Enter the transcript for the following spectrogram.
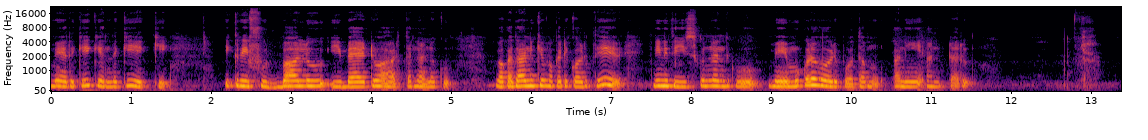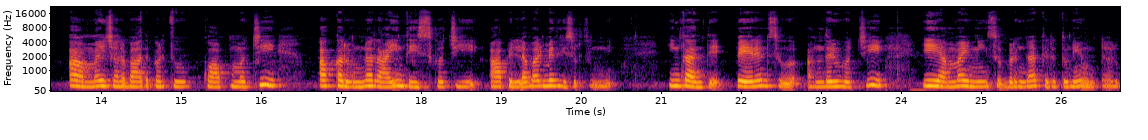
మీదకి కిందకి ఎక్కి. ఇక్కడ ఈ ఫుట్బాల్ ఈ బ్యాటు ఆడతాను ఒకదానికి ఒకటి కొడితే నేను తీసుకున్నందుకు మేము కూడా ఓడిపోతాము అని అంటారు. ఆ అమ్మాయి చాలా బాధపడుతూ కోపం వచ్చి అక్కడ ఉన్న రాయిని తీసుకొచ్చి ఆ పిల్లవాడి మీద విసురుతుంది. ఇంకా అంతే పేరెంట్స్ అందరూ వచ్చి ఈ అమ్మాయిని శుభ్రంగా తిడుతూనే ఉంటారు.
